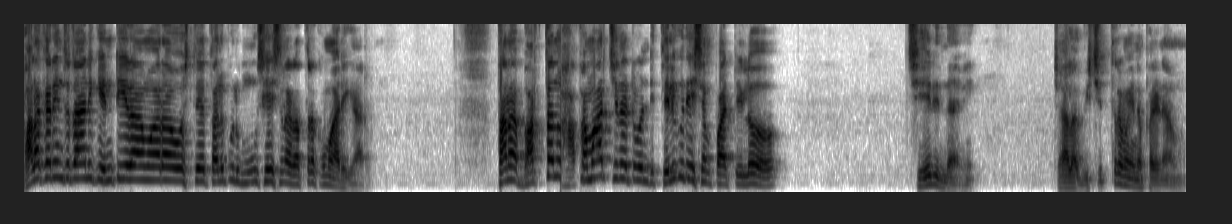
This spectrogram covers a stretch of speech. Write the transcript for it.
పలకరించడానికి ఎన్టీ రామారావు వస్తే తలుపులు మూసేసిన రత్నకుమారి గారు తన భర్తను హతమార్చినటువంటి తెలుగుదేశం పార్టీలో చేరింది చాలా విచిత్రమైన పరిణామం.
